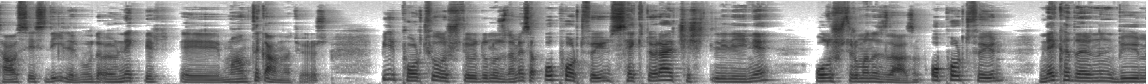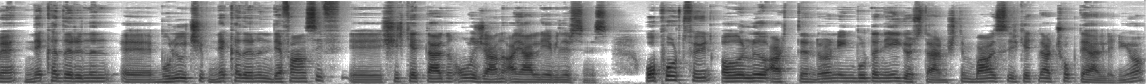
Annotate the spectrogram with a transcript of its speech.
tavsiyesi değildir. Burada örnek bir e, mantık anlatıyoruz. Bir portföy oluşturduğunuzda mesela o portföyün sektörel çeşitliliğini oluşturmanız lazım. O portföyün ne kadarının büyüme, ne kadarının e, blue chip, ne kadarının defansif e, şirketlerden olacağını ayarlayabilirsiniz. O portföyün ağırlığı arttığında örneğin burada neyi göstermiştim? Bazı şirketler çok değerleniyor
